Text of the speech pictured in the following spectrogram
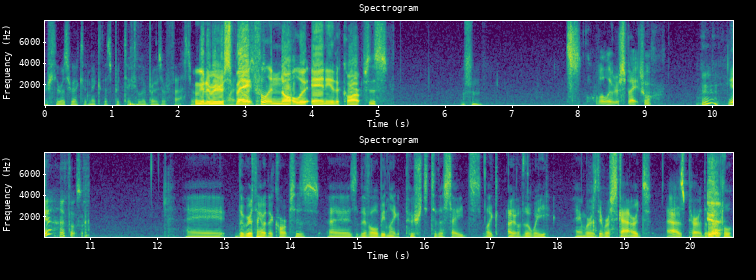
Wish there was a way I could make this particular browser faster. I'm gonna be respectful and not loot any of the corpses. faster. It's overly respectful. Hmm. Yeah, I thought so. Uh, the weird thing about the corpses is they've all been like pushed to the sides, like out of the way, and whereas they were scattered as per the Yeah. battle,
